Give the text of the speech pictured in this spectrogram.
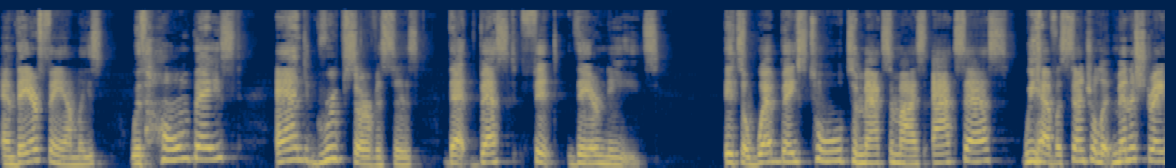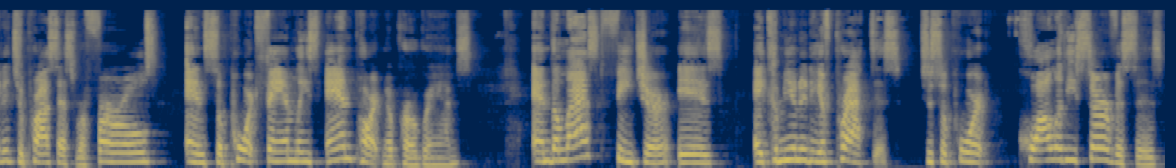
and their families with home-based and group services that best fit their needs. It's a web-based tool to maximize access. We have a central administrator to process referrals and support families and partner programs. And the last feature is a community of practice to support quality services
